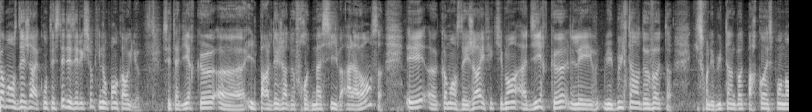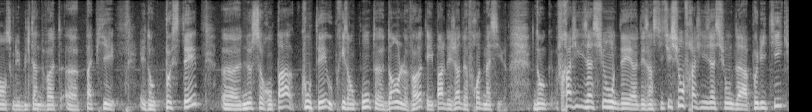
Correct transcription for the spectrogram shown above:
commence déjà à contester des élections qui n'ont pas encore eu lieu. C'est-à-dire qu'il euh, parle déjà de fraude massive à l'avance et euh, commence déjà effectivement à dire que les, bulletins de vote, qui seront les bulletins de vote par correspondance ou les bulletins de vote euh, papier et donc postés, euh, ne seront pas comptés ou pris en compte dans le vote et il parle déjà de fraude massive. Donc fragilisation des, des institutions, fragilisation de la politique,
